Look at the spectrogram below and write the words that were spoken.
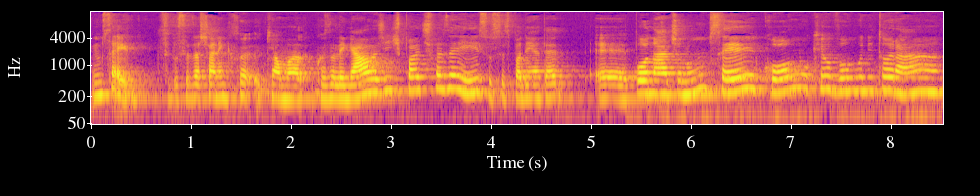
Não sei. Se vocês acharem que é uma coisa legal, a gente pode fazer isso. Vocês podem até. É, Pô, Nath, eu não sei como que eu vou monitorar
